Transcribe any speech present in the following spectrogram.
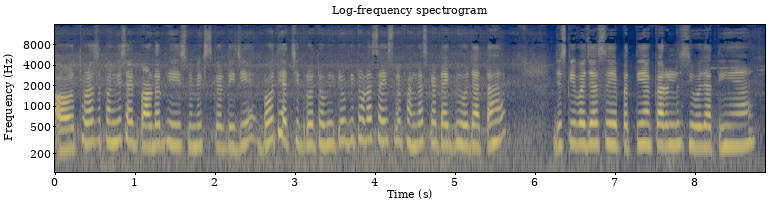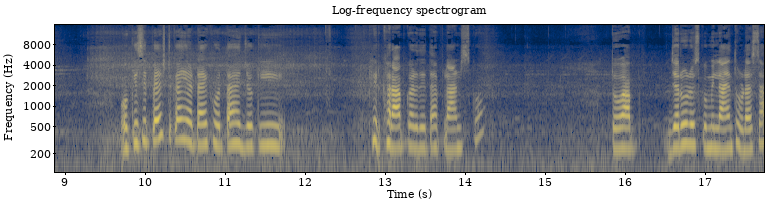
और थोड़ा सा फंगीसाइड पाउडर भी इसमें मिक्स कर दीजिए। बहुत ही अच्छी ग्रोथ होगी क्योंकि थोड़ा सा इसमें फंगस का अटैक भी हो जाता है, जिसकी वजह से पत्तियाँ कर्ल सी हो जाती हैं। वो किसी पेस्ट का ही अटैक होता है जो कि फिर ख़राब कर देता है प्लांट्स को। तो आप ज़रूर उसको मिलाएँ थोड़ा सा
